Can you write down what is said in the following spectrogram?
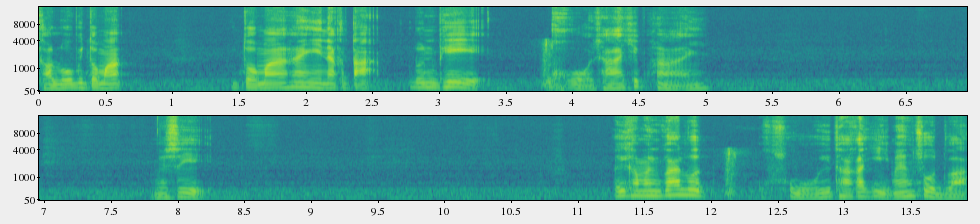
เขารู้มิโตมะมิโตมะให้นากตะรุ่นพี่โอ้โหช้าชิบหายเมสซี่ ฮ้ยคำมันว่าหลุดโอ้โหทากาอิแม่งสุดว่ะ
